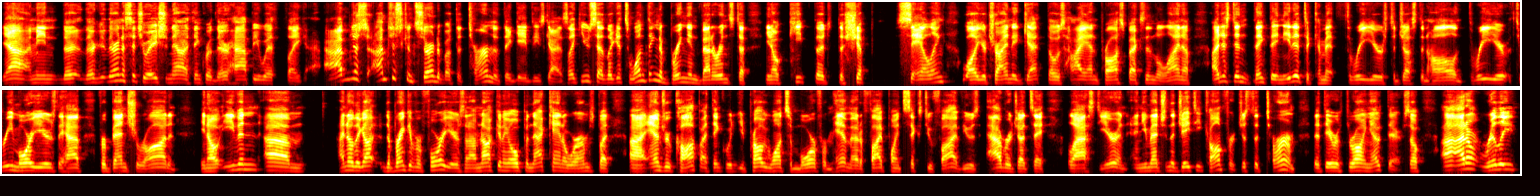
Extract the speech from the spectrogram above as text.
Yeah, I mean they're they're they're in a situation now. I think where they're happy with like I'm just I'm just concerned about the term that they gave these guys. Like you said, like it's one thing to bring in veterans to you know keep the the ship sailing while you're trying to get those high end prospects into the lineup. I just didn't think they needed to commit three years to Justin Holl and three year three more years they have for Ben Chiarot. And you know, even um, I know they got DeBrincat for four years, and I'm not going to open that can of worms. But uh, Andrew Copp, I think would you'd probably want some more from him out of 5.625. He was average, I'd say, last year. And and you mentioned the JT Compher, just the term that they were throwing out there. So I don't really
